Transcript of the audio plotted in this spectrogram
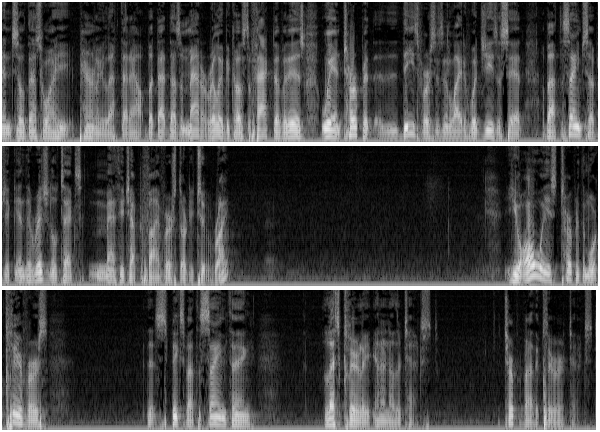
And so that's why he apparently left that out. But that doesn't matter, really, because the fact of it is, we interpret these verses in light of what Jesus said about the same subject in the original text, Matthew chapter 5, verse 32, right? You always interpret the more clear verse that speaks about the same thing less clearly in another text. Interpret by the clearer text.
